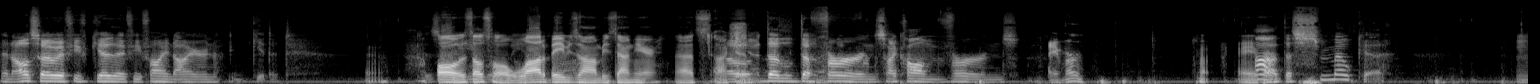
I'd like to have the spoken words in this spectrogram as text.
And also, if you get if you find iron, get it. Yeah. Oh, there's also a lot of baby zombies down here. That's not Oh, good. The the verns. I call them verns. Hey, Vern. Hey, Ah, bro. the smoker. hmm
